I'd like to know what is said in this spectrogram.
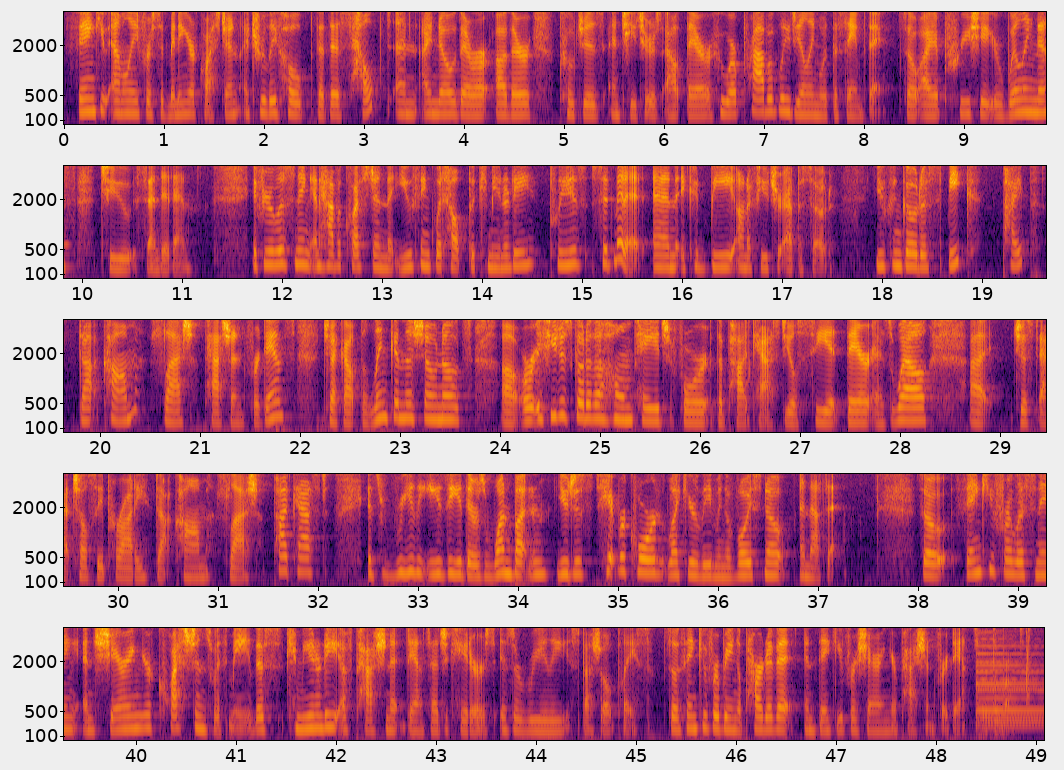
Thank you, Emily, for submitting your question. I truly hope that this helped, and I know there are other coaches and teachers out there who are probably dealing with the same thing. So I appreciate your willingness to send it in. If you're listening and have a question that you think would help the community, please submit it, and it could be on a future episode. You can go to speakpipe.com slash passion for dance check out the link in the show notes uh, or if you just go to the homepage for the podcast you'll see it there as well uh, just at chelseapierotti.com slash podcast. It's really easy. There's one button. You just hit record like you're leaving a voice note, and that's it. So, thank you for listening and sharing your questions with me. This community of passionate dance educators is a really special place. So, thank you for being a part of it, and thank you for sharing your passion for dance with the world.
